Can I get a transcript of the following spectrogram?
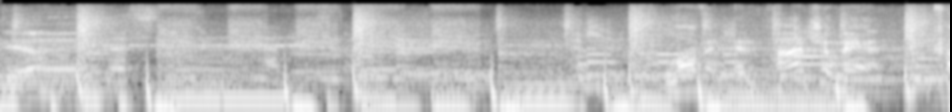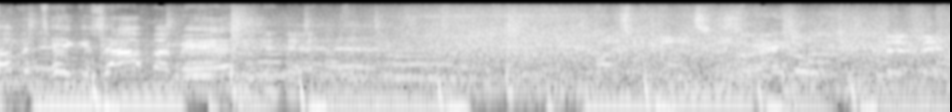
Yeah. Uh, Love it. And Poncho Man, come and take us out, my man. All right. Perfect.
